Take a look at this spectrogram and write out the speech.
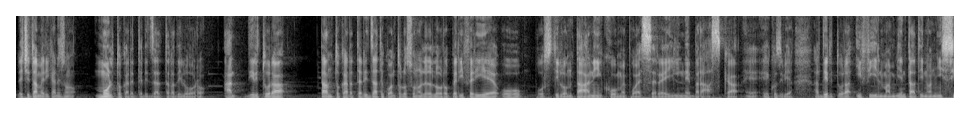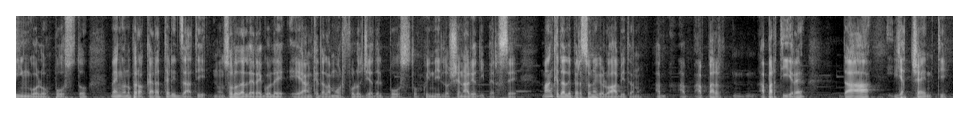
Le città americane sono molto caratterizzate tra di loro, addirittura tanto caratterizzate quanto lo sono le loro periferie o posti lontani come può essere il Nebraska e, e, così via. Addirittura i film ambientati in ogni singolo posto vengono però caratterizzati non solo dalle regole e anche dalla morfologia del posto, quindi lo scenario di per sé, ma anche dalle persone che lo abitano, a, a, a, par, a partire dagli accenti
